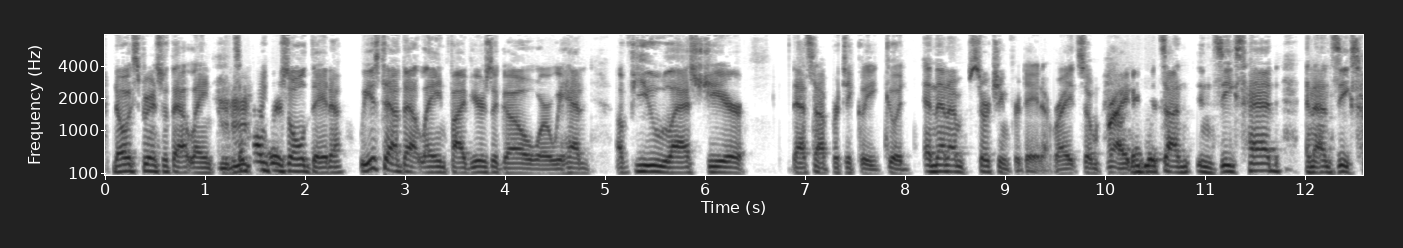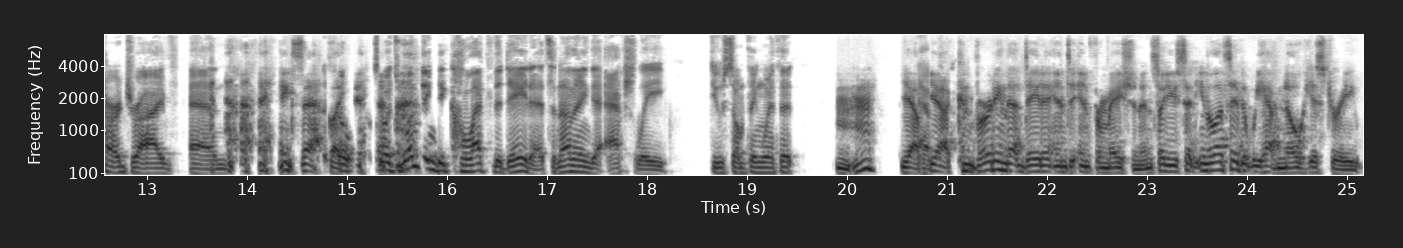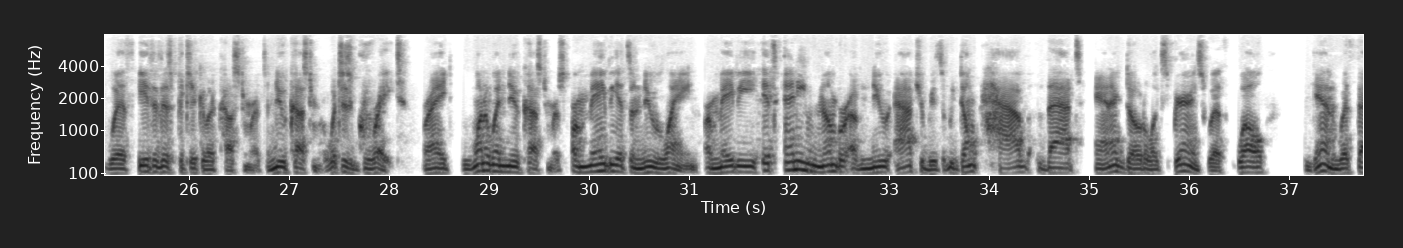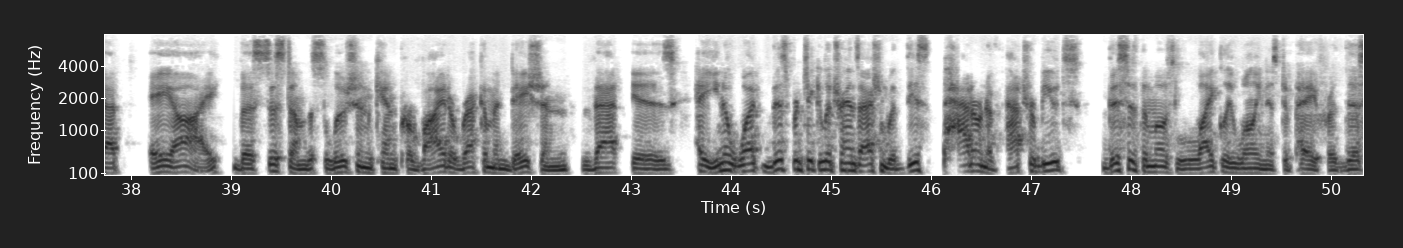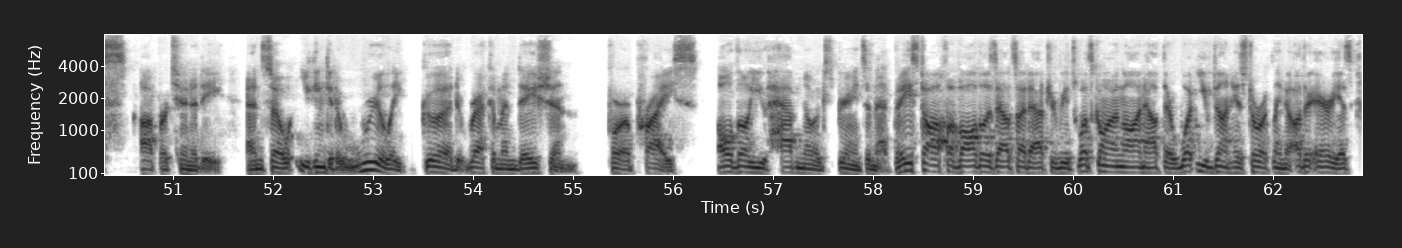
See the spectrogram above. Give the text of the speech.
no experience with that lane. Mm-hmm. Sometimes there's old data. We used to have that lane five years ago where we had a few last year. That's not particularly good. And then I'm searching for data, right? So right. maybe it's on in Zeke's head and on Zeke's hard drive. And exactly. So, so it's one thing to collect the data. It's another thing to actually do something with it. Mm-hmm. Yeah, yeah, converting that data into information. And so you said, you know, let's say that we have no history with either this particular customer, it's a new customer, which is great, right? We want to win new customers, or maybe it's a new lane, or maybe it's any number of new attributes that we don't have that anecdotal experience with. Well, again, with that AI, the system, the solution can provide a recommendation that is, hey, you know what? This particular transaction with this pattern of attributes this is the most likely willingness to pay for this opportunity. And so you can get a really good recommendation for a price, although you have no experience in that. Based off of all those outside attributes, what's going on out there, what you've done historically in other areas,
